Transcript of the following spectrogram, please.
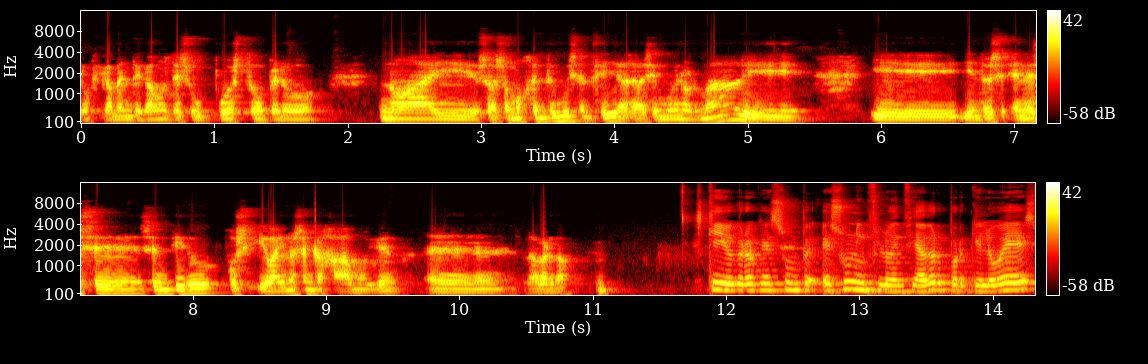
lógicamente cada uno de su puesto, pero no hay, o sea, somos gente muy sencilla, ¿sabes? Y muy normal y, y, y entonces en ese sentido, pues Ibai nos encajaba muy bien, la verdad. Es que yo creo que es un, es un influenciador porque lo es,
